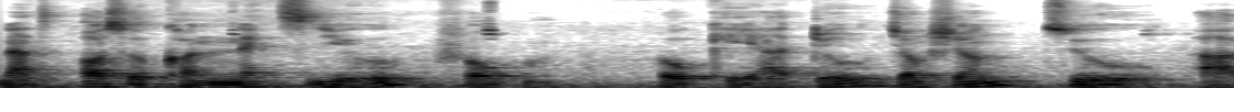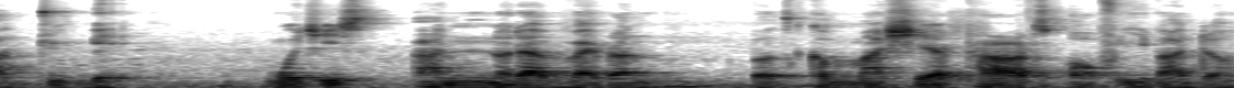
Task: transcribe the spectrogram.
that also connects you from Okeado Junction to uh, Dugbe, which is another vibrant but commercial part of Ibadan.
